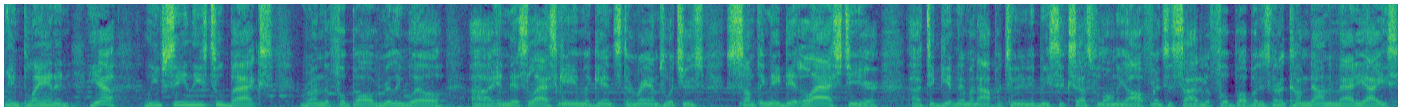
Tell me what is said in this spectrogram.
and playing. And yeah, we've seen these two backs run the football really well uh, in this last game against the Rams, which is something they did last year uh, to give them an opportunity to be successful on the offensive side of the football. But it's going to come down to Matty Ice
